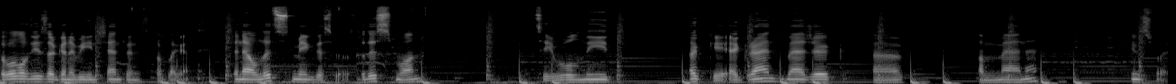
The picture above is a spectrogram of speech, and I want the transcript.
so all of these are gonna be enchantment and stuff like that. So now let's make this spell. So this one, let's see, we'll need okay a grand magic, uh, some mana, insight.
